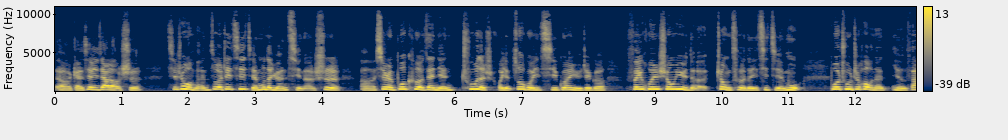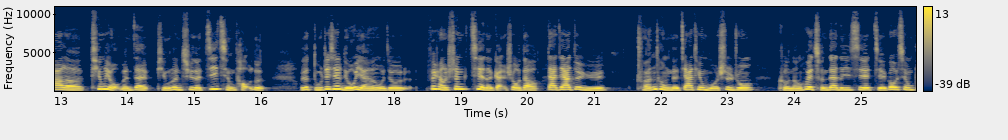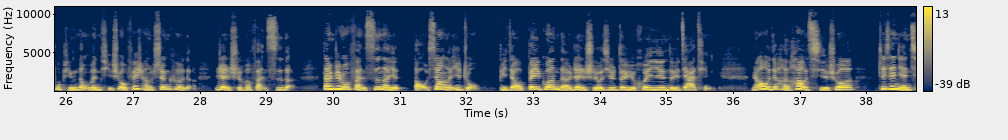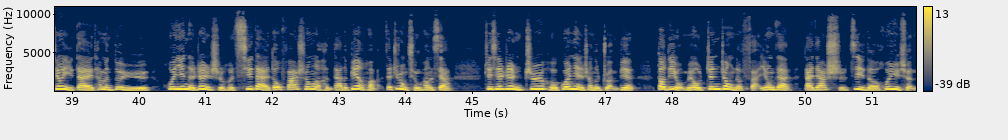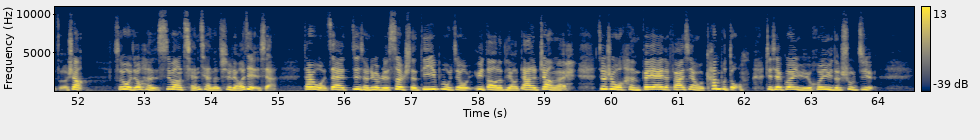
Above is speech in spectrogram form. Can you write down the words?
呃，感谢瑜伽老师。其实我们做这期节目的缘起呢，是呃，新锐播客在年初的时候也做过一期关于这个非婚生育的政策的一期节目。播出之后呢，引发了听友们在评论区的激情讨论。我就读这些留言，我就非常深切地感受到大家对于传统的家庭模式中可能会存在的一些结构性不平等问题是有非常深刻的认识和反思的。但是这种反思呢，也导向了一种比较悲观的认识，尤其是对于婚姻、对于家庭。然后我就很好奇，说这些年轻一代他们对于婚姻的认识和期待都发生了很大的变化，在这种情况下，这些认知和观念上的转变，到底有没有真正的反映在大家实际的婚育选择上？所以我就很希望浅浅的去了解一下。但是我在进行这个 research 的第一步就遇到了比较大的障碍，就是我很悲哀的发现，我看不懂这些关于婚育的数据。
